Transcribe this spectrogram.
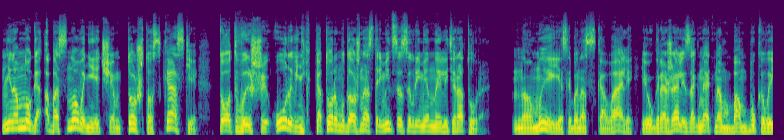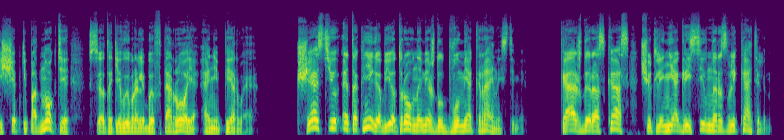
не намного обоснованнее, чем то, что сказки — тот высший уровень, к которому должна стремиться современная литература. Но мы, если бы нас сковали и угрожали загнать нам бамбуковые щепки под ногти, все-таки выбрали бы второе, а не первое. К счастью, эта книга бьет ровно между двумя крайностями. Каждый рассказ чуть ли не агрессивно развлекателен.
